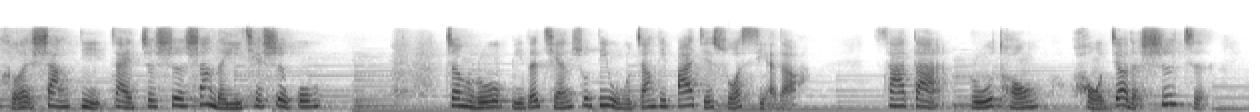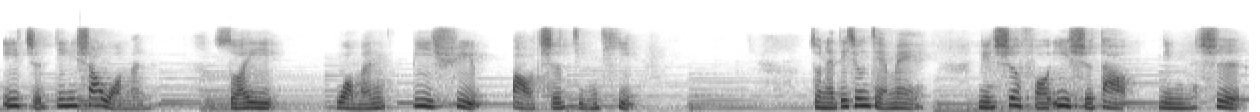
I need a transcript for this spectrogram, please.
和上帝在这世上的一切事工。正如彼得前书第五章第八节所写的，撒旦如同吼叫的狮子，一直盯梢我们，所以我们必须保持警惕。主内弟兄姐妹，您是否意识到您是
